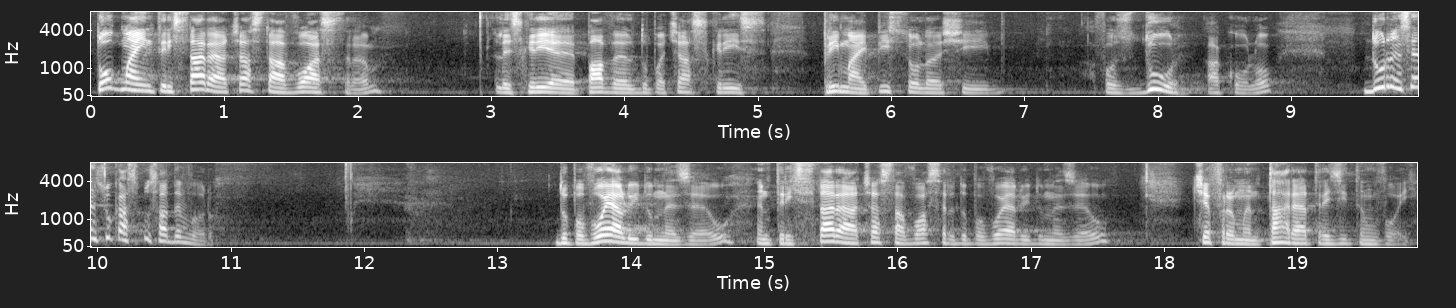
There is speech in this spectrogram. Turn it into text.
tocmai întristarea aceasta a voastră, le scrie Pavel după ce a scris prima epistolă și a fost dur acolo, dur în sensul că a spus adevărul. După voia lui Dumnezeu, întristarea aceasta voastră după voia lui Dumnezeu, ce frământare a trezit în voi,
